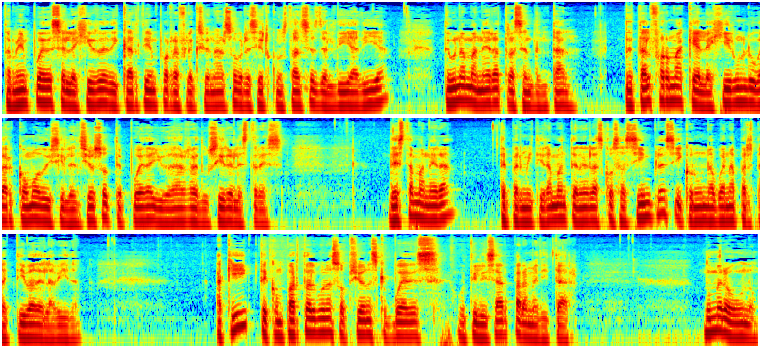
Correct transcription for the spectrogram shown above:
También puedes elegir dedicar tiempo a reflexionar sobre circunstancias del día a día de una manera trascendental, de tal forma que elegir un lugar cómodo y silencioso te puede ayudar a reducir el estrés. De esta manera, te permitirá mantener las cosas simples y con una buena perspectiva de la vida. Aquí te comparto algunas opciones que puedes utilizar para meditar. Número 1.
